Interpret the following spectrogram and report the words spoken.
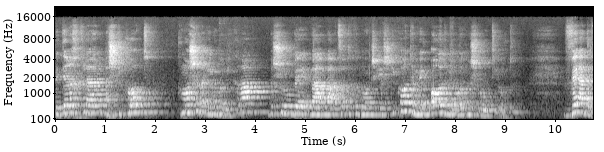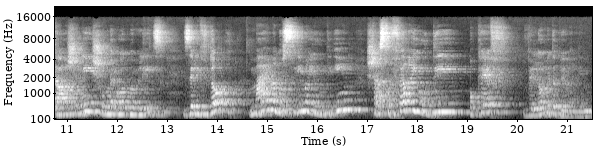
בדרך כלל השתיקות, כמו שראינו במקרא, בשוב, בארצות הקודמות שיש שתיקות, הן מאוד מאוד משמעותיות. והדבר השני שהוא מאוד ממליץ, זה לבדוק מהם הנושאים היהודיים שהסופר היהודי עוקף ולא מדבר עליהם.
